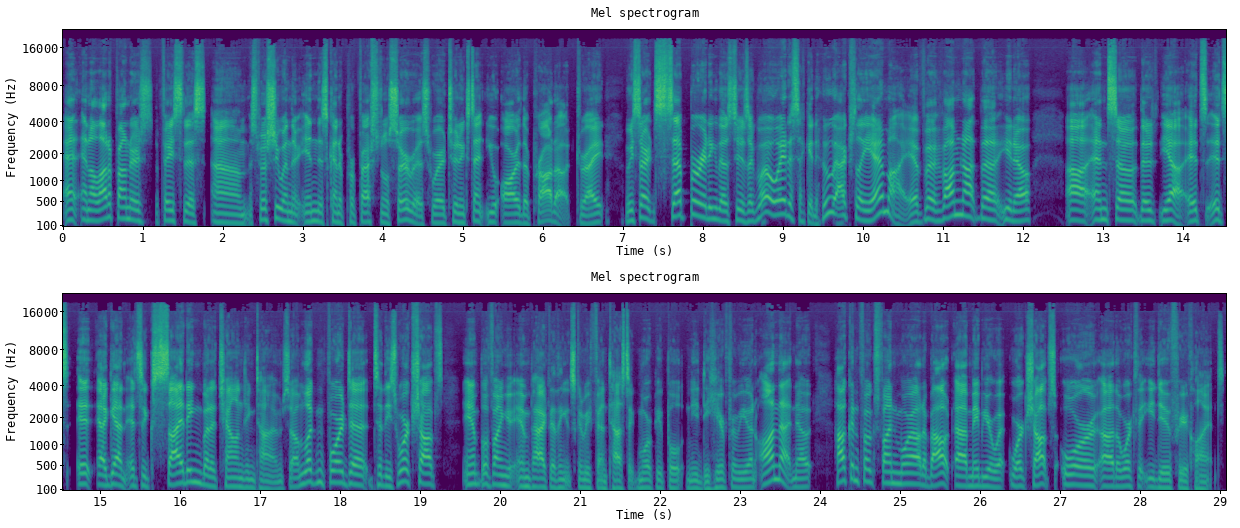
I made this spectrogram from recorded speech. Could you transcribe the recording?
and, and a lot of founders face this, um, especially when they're in this kind of professional service where to an extent you are the product, right? We start separating those two. It's like, whoa, wait a second, who actually am I? If, if I'm not the, you know, uh, and so there's yeah, it's it's it again, it's exciting but a challenging time. So I'm looking forward to to these workshops, amplifying your impact. I think it's going to be fantastic. More people need to hear from you. And on that note, how can folks find more out about uh, maybe your w- workshops or uh, the work that you do for your clients?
